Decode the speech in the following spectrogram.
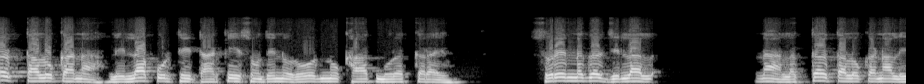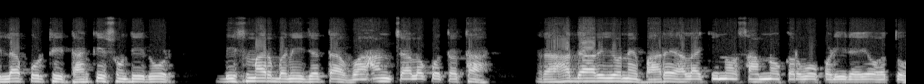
તાલુકાના લીલાપુરથી ઢાંકી સુધીનું રોડનું ખાતમુહૂર્ત કરાયું. સુરેન્દ્રનગર જિલ્લાના લખતર તાલુકાના લીલાપુરથી ઢાંકી સુધી રોડ બિસ્માર બની જતા વાહન ચાલકો તથા રાહદારીઓને ભારે હાલાકીનો સામનો કરવો પડી રહ્યો હતો.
